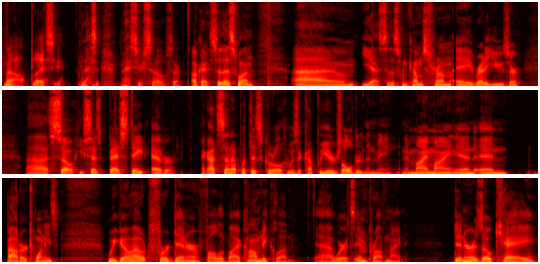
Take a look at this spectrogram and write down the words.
no, bless you. Bless, bless your soul, sir. Okay, so this one, um, yeah, so this one comes from a Reddit user. Uh, so he says, best date ever. I got set up with this girl who was a couple years older than me, and in my mind, and and about our 20s. We go out for dinner, followed by a comedy club uh, where it's improv night. Dinner is okay.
